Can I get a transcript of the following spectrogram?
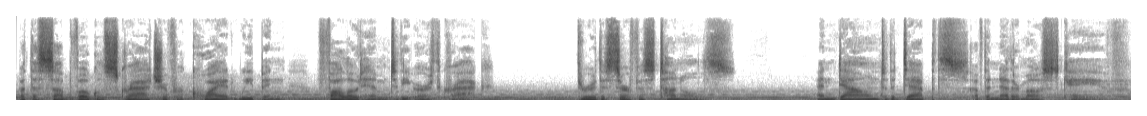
but the subvocal scratch of her quiet weeping followed him to the earth crack, through the surface tunnels, and down to the depths of the nethermost cave.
